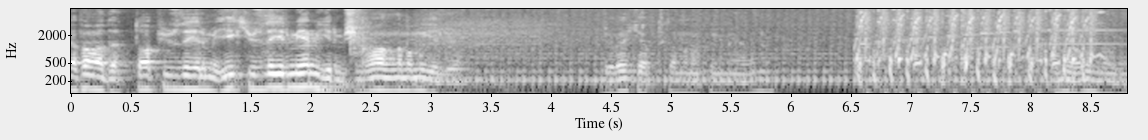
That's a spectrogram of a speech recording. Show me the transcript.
Yapamadı. Top %20. İlk %20'ye mi girmişim? O anlama mı geliyor? Göbek yaptık amına koyayım ya bunu. Bu ne oğlum böyle?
